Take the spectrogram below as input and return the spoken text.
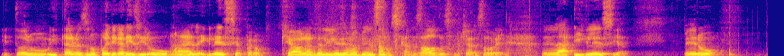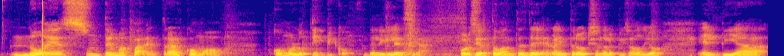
Y, todo, y tal vez uno puede llegar y decir, oh, madre, la iglesia, pero ¿qué va a hablar de la iglesia? Más bien estamos cansados de escuchar sobre la iglesia. Pero no es un tema para entrar como, como lo típico de la iglesia. Por cierto, antes de la introducción del episodio, el día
